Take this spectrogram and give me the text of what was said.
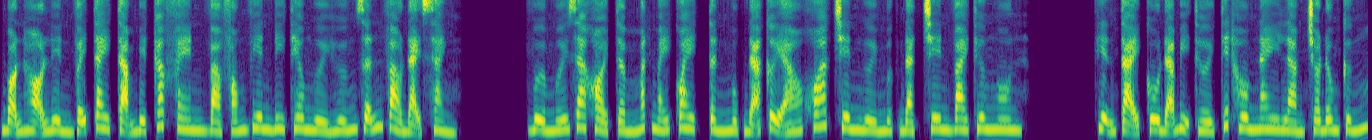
bọn họ liền vẫy tay tạm biệt các fan và phóng viên đi theo người hướng dẫn vào đại sảnh. Vừa mới ra khỏi tầm mắt máy quay, tần mục đã cởi áo khoác trên người mực đặt trên vai thương ngôn. Hiện tại cô đã bị thời tiết hôm nay làm cho đông cứng,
